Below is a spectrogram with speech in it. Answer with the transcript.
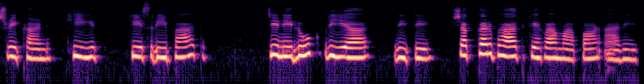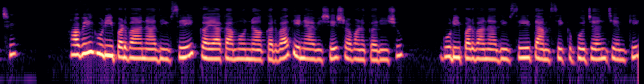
શ્રીખંડ, ખીર કેસરી ભાત, જેને લોકપ્રિય રીતે શક્કર ભાત કહેવામાં પણ આવે છે. હવે ગુડી પડવાના દિવસે કયા કામો ન કરવા તેના વિશે શ્રવણ કરીશું. ગુડી પડવાના દિવસે તામસિક ભોજન જેમ કે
